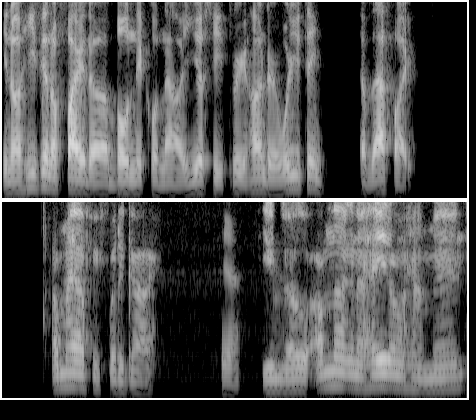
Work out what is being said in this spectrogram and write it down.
you know, he's gonna fight uh Bo Nickal now at UFC 300. What do you think of that fight? I'm happy for the guy. Yeah. You know, I'm not gonna hate on him, man,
